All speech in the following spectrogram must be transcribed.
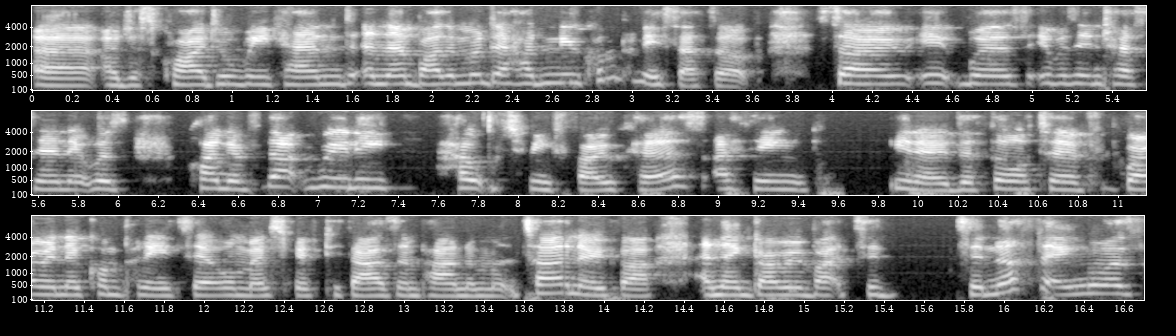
uh, I just cried all weekend. And then by the Monday, I had a new company set up. So it was it was interesting, and it was kind of that really helped me focus. I think you know the thought of growing a company to almost fifty thousand pound a month turnover, and then going back to to nothing was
